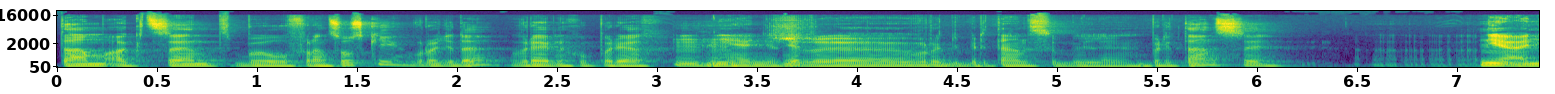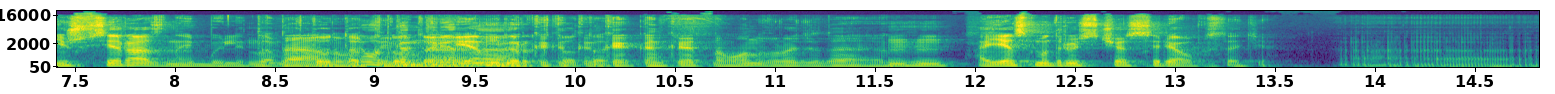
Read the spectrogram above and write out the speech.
там акцент был французский, вроде, да, в реальных упырях. Мгм. Не, они Нет? же вроде британцы были. Британцы. Не, они же все разные были. Ну Там да, кто-то, ну вот кто-то конкретно- венгер, кто-то... кон- конкретно он вроде, да, Мгм. А я смотрю сейчас сериал, кстати. А,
